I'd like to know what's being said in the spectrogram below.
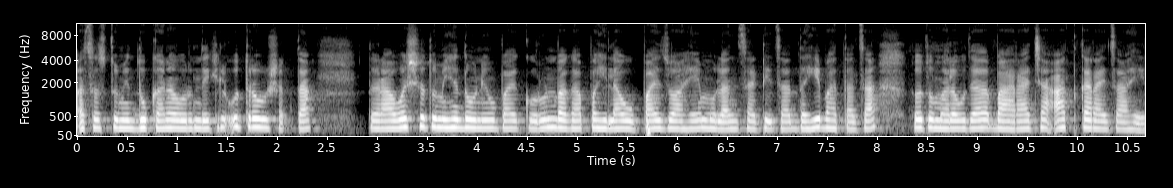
असंच तुम्ही दुकानावरून देखील उतरवू शकता. तर अवश्य तुम्ही हे दोन्ही उपाय करून बघा. पहिला उपाय जो आहे मुलांसाठीचा दही भाताचा तो तुम्हाला उद्या बाराच्या आत करायचा आहे.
